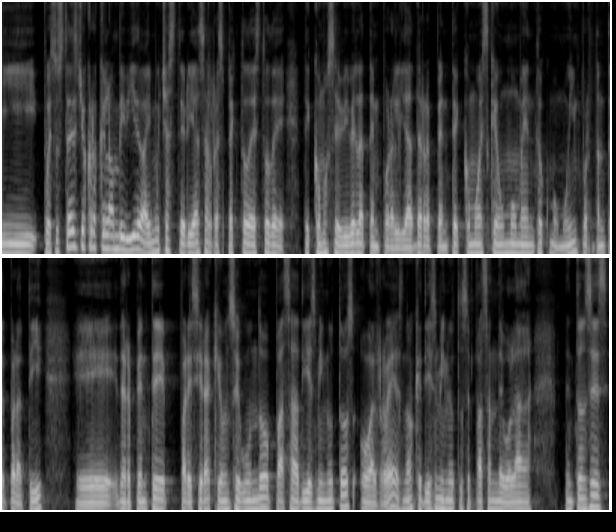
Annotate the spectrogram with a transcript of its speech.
y pues ustedes yo creo que lo han vivido. Hay muchas teorías al respecto de esto de, de, cómo se vive la temporalidad de repente, cómo es que un momento como muy importante para ti, eh, de repente pareciera que un segundo pasa 10 minutos o al revés, ¿no? Que 10 minutos se pasan de volada. Entonces,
